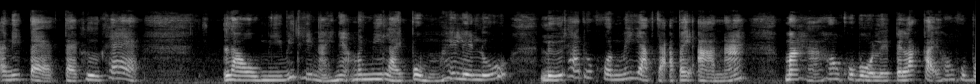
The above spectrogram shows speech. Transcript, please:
อันนี้แตกแต่คือแค่เรามีวิธีไหนเนี่ยมันมีหลายปุ่มให้เรียนรู้ หรือถ้าทุกคนไม่อยากจะไปอ่านนะ มาหาห้องครูโบเลยไปลักไก่ห้องครูโบ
